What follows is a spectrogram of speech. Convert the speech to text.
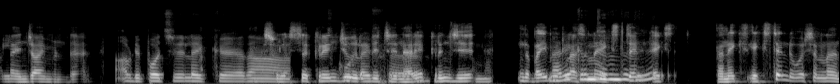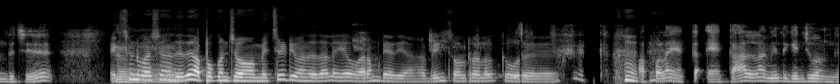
நல்ல என்ஜாய்மெண்ட்டு அப்படி போச்சு லைக் அதான் லைஃப் இருந்துச்சு. நிறைய கிரிஞ்சு இந்த பைபிள் கிரிஞ்சு எக்ஸ்டெண்ட் எக்ஸ்டெண்ட் வெர்ஷன்லாம் இருந்துச்சு. எக்ஸ்டெண்ட் வருஷன் இருந்தது. அப்போ கொஞ்சம் மெச்சூரிட்டி வந்ததால ஐயோ வர முடியாதுயா? அப்படின்னு சொல்ற அளவுக்கு ஒரு அப்போல்லாம் என் என் கால்லாம் வீந்து கெஞ்சுவாங்க.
